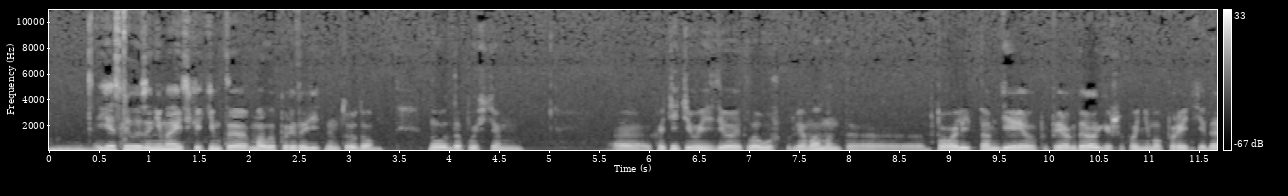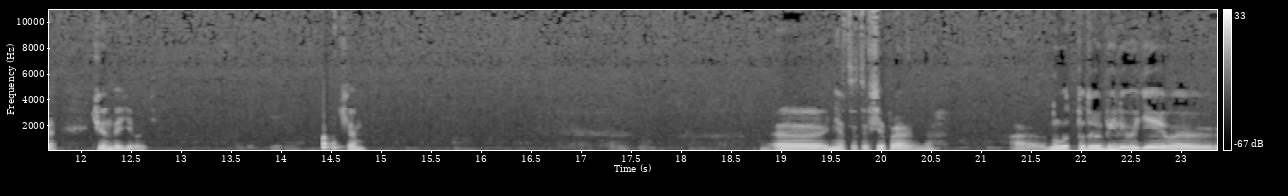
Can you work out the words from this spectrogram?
если вы занимаетесь каким-то малопроизводительным трудом, ну вот, допустим, э, хотите вы сделать ловушку для мамонта, повалить там дерево поперек дороги, чтобы он не мог пройти, да? Что надо делать? Чем? Э, нет, это все правильно. А, ну вот подрубили вы дерево,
